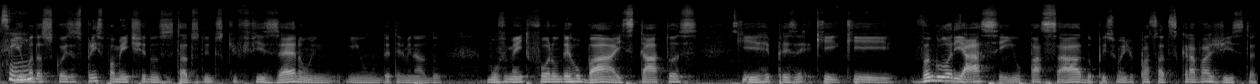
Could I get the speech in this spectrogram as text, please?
Sim. E uma das coisas, principalmente nos Estados Unidos, que fizeram em, em um determinado movimento foram derrubar estátuas que, que, que vangloriassem o passado, principalmente o passado escravagista.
